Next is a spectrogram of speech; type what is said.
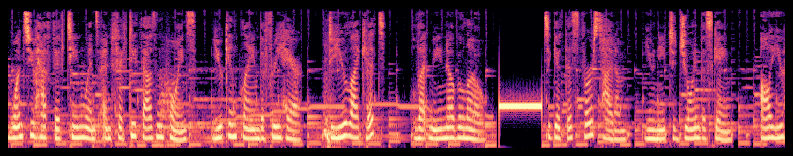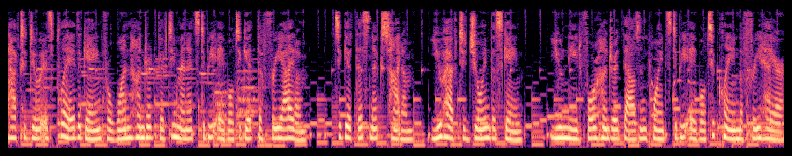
Once you have 15 wins and 50,000 points, you can claim the free hair. Do you like it? Let me know below. To get this first item, you need to join this game. All you have to do is play the game for 150 minutes to be able to get the free item. To get this next item, you have to join this game. You need 400,000 points to be able to claim the free hair.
